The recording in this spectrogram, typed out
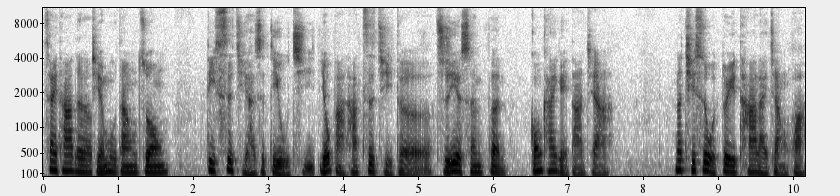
在他的节目当中，第四集还是第五集，有把他自己的职业身份公开给大家。那其实我对于他来讲话，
